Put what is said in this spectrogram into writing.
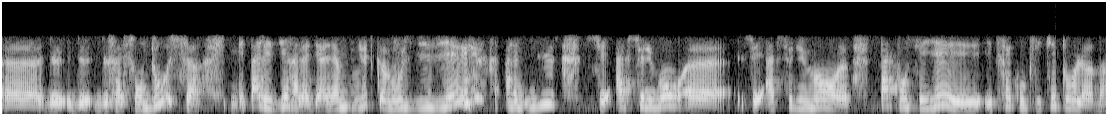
euh, de, façon douce, mais pas les dire à la dernière minute comme vous le disiez, c'est absolument euh, c'est absolument euh, pas conseillé et, très compliqué pour l'homme.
